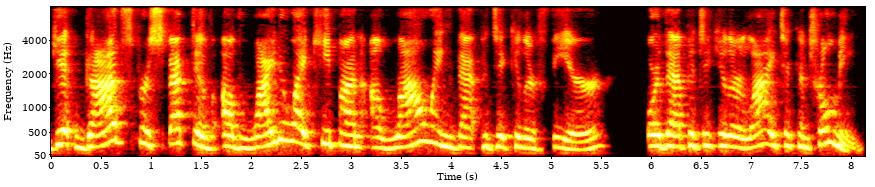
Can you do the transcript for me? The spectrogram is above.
get God's perspective of why do I keep on allowing that particular fear or that particular lie to control me?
